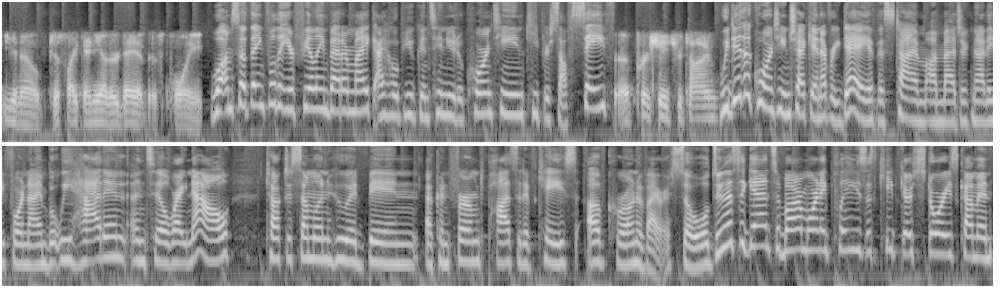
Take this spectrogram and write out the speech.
you know, just like any other day at this point. Well, I'm so thankful that you're feeling better, Mike. I hope you continue to quarantine, keep yourself safe. I appreciate your time. We did the quarantine check in every day at this time on Magic 94.9, but we hadn't until right now talked to someone who had been a confirmed positive case of coronavirus. So we'll do this again tomorrow morning. Please just keep your stories coming.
